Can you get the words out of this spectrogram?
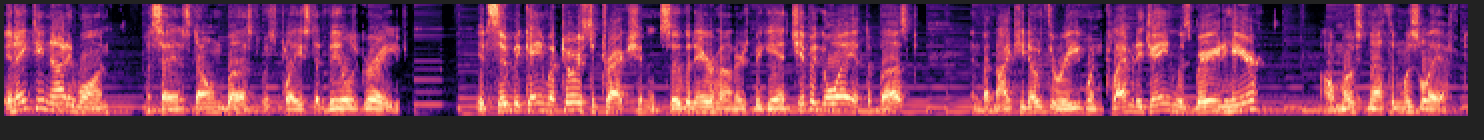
In 1891, a sandstone bust was placed at Bill's grave. It soon became a tourist attraction, and souvenir hunters began chipping away at the bust. And by 1903, when Calamity Jane was buried here, almost nothing was left.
